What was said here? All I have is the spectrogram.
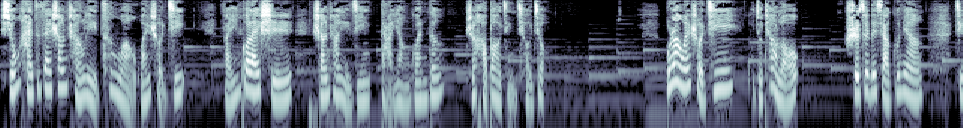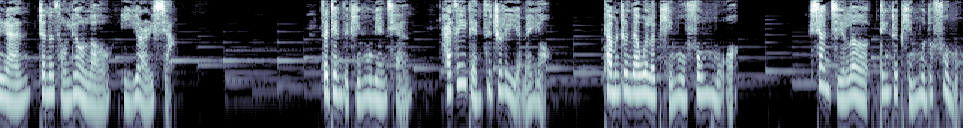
熊孩子在商场里蹭网玩手机，反应过来时，商场已经打烊关灯，只好报警求救。不让玩手机，我就跳楼。十岁的小姑娘，竟然真的从六楼一跃而下。在电子屏幕面前，孩子一点自制力也没有，他们正在为了屏幕疯魔，像极了盯着屏幕的父母。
